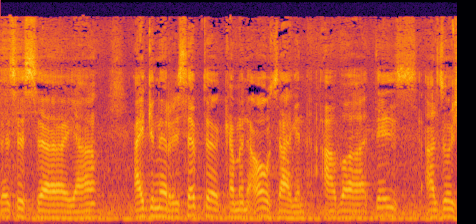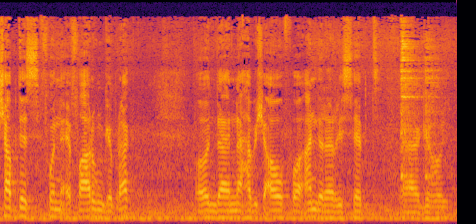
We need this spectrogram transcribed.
das ist äh, ja eigene Rezepte kann man auch sagen, aber das, also ich habe das von Erfahrung gebracht und dann habe ich auch andere Rezepte äh, geholt.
